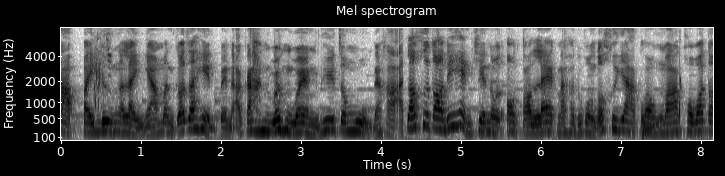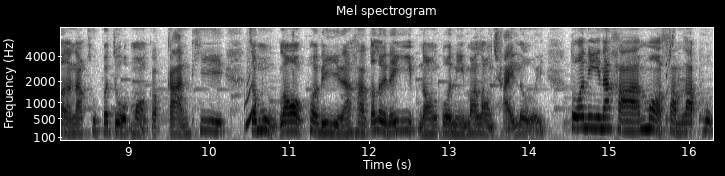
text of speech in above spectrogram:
จับไปดึงอะไรเงี้ย มันก็จะเห็นเป็นอาการแหว่งๆที่จมูกนะคะแล้วคือตอนที่เห็นเคียโนตออกตอนแรกนะคะ ทุกคนก็คืออยากลองมาก เพราะว่าตอนนั้นนะคือประจวบเหมาะกับการที่จมูกลอกพอดีนะคะ ก็เลยได้หยิบน้องตัวนี้มาลองใช้เลย ตัวนี้นะคะเหมาะสำหรับทุก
